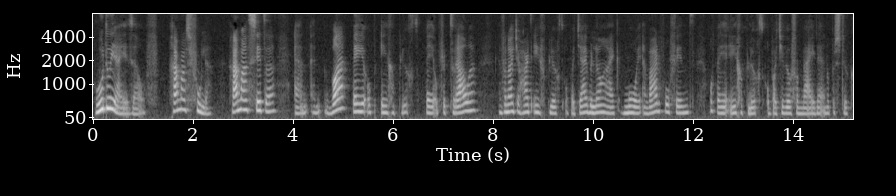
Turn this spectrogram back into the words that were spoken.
Hoe doe jij jezelf? Ga maar eens voelen. Ga maar eens zitten. En, en waar ben je op ingeplucht? Ben je op vertrouwen? En vanuit je hart ingeplucht op wat jij belangrijk, mooi en waardevol vindt? Of ben je ingeplucht op wat je wil vermijden en op een stuk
